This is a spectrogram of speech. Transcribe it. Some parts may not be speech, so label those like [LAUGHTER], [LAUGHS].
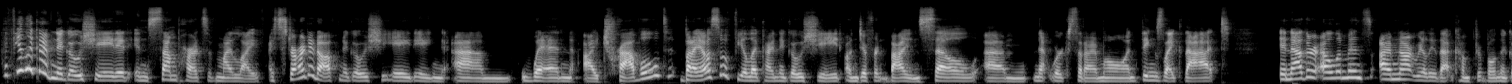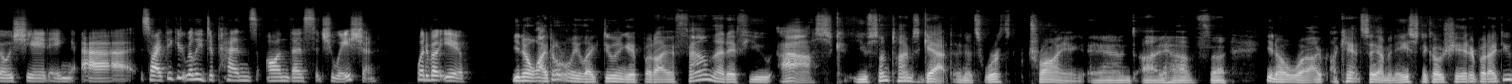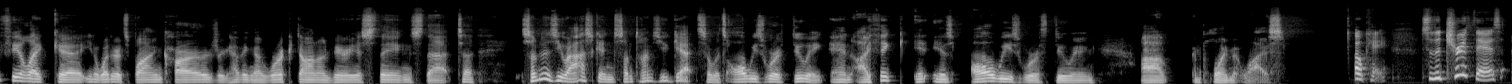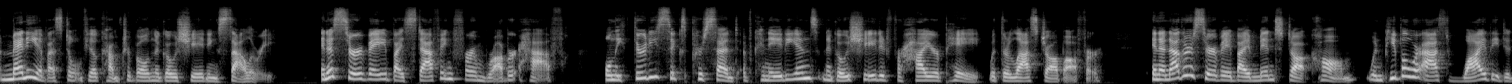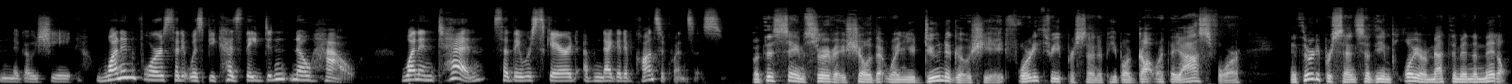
I feel like I've negotiated in some parts of my life. I started off negotiating um, when I traveled, but I also feel like I negotiate on different buy and sell um, networks that I'm on, things like that. In other elements, I'm not really that comfortable negotiating. Uh, so I think it really depends on the situation. What about you? You know, I don't really like doing it, but I have found that if you ask, you sometimes get, and it's worth trying. And I have, uh, you know, uh, I, I, can't say I'm an ace negotiator, but I do feel like, uh, you know, whether it's buying cars or having a work done on various things, that uh, sometimes you ask and sometimes you get. So it's always worth doing. And I think it is always worth doing uh, employment wise? Okay, so the truth is, many of us don't feel comfortable negotiating salary. In a survey by staffing firm Robert Half, only 36% of Canadians negotiated for higher pay with their last job offer. In another survey by Mint.com, when people were asked why they didn't negotiate, one in four said it was because they didn't know how. One in 10 said they were scared of negative consequences. But this same survey showed that when you do negotiate, 43% of people got what they asked for, and 30% said the employer met them in the middle.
